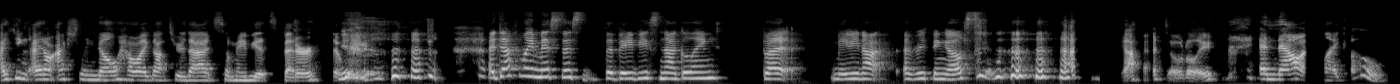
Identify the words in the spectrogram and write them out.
I think I don't actually know how I got through that, so maybe it's better that we. I definitely miss this the baby snuggling, but maybe not everything else. yeah, totally. And now I'm like, oh,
